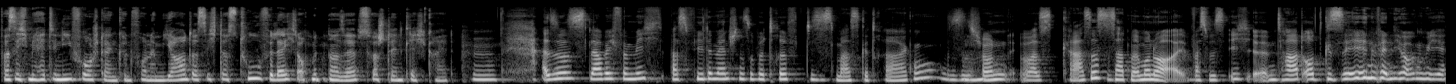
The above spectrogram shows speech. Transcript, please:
was ich mir hätte nie vorstellen können vor einem Jahr, dass ich das tue, vielleicht auch mit einer Selbstverständlichkeit. Hm. Also es ist, glaube ich, für mich, was viele Menschen so betrifft, dieses Maske tragen. Das ist mhm. schon was Krasses. Das hat man immer nur, was weiß ich, im Tatort gesehen, wenn die irgendwie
